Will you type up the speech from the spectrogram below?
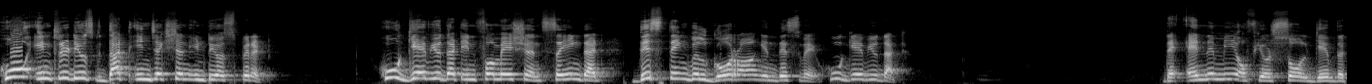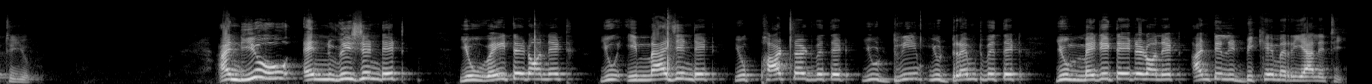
Who introduced that injection into your spirit? Who gave you that information saying that this thing will go wrong in this way? Who gave you that? The enemy of your soul gave that to you. And you envisioned it, you waited on it, you imagined it, you partnered with it, you dreamed, you dreamt with it, you meditated on it until it became a reality.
